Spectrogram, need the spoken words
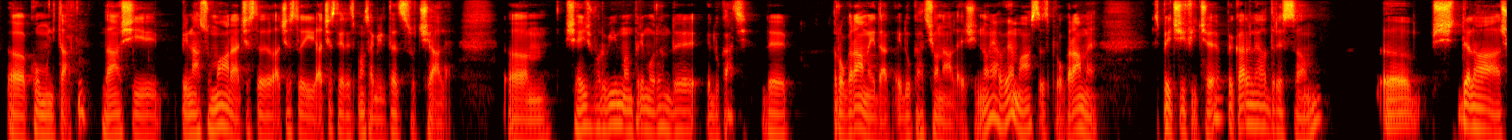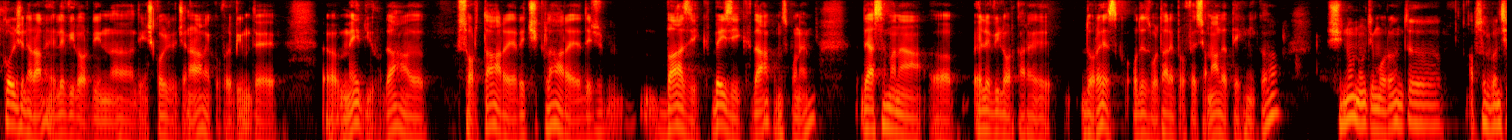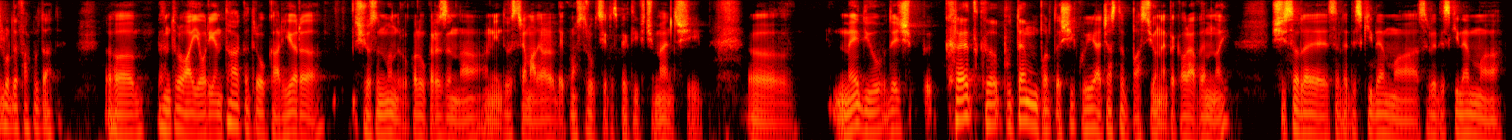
uh, comunitate da? și prin asumarea aceste, acestei, acestei responsabilități sociale. Um, și aici vorbim în primul rând de educație, de programe educaționale și noi avem astăzi programe specifice pe care le adresăm uh, de la școli generale, elevilor din, uh, din școlile generale, că vorbim de uh, mediu, da? sortare, reciclare, deci basic, basic, da? cum spunem. De asemenea, elevilor care doresc o dezvoltare profesională, tehnică și nu în ultimul rând absolvenților de facultate uh, pentru a-i orienta către o carieră și eu sunt mândru că lucrez în, uh, în industria materială de construcții, respectiv ciment și uh, mediu, deci cred că putem împărtăși cu ei această pasiune pe care o avem noi și să le, să le deschidem, uh, să le deschidem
